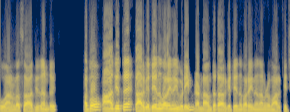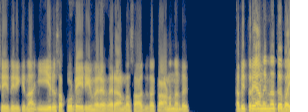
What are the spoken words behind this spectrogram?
പോകാനുള്ള സാധ്യത ഉണ്ട്. അപ്പോൾ ആദ്യത്തെ ടാർഗറ്റ് എന്ന് പറയുന്നത് ഇവിടെയും രണ്ടാമത്തെ ടാർഗറ്റ് എന്ന് പറയുന്നത് നമ്മൾ മാർക്ക് ചെയ്തിരിക്കുന്ന ഈ ഒരു സപ്പോർട്ട് ഏരിയയും വരെ വരാനുള്ള സാധ്യത കാണുന്നുണ്ട്. അപ്പൊ ഇത്രയാണ് ഇന്നത്തെ ബൈ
